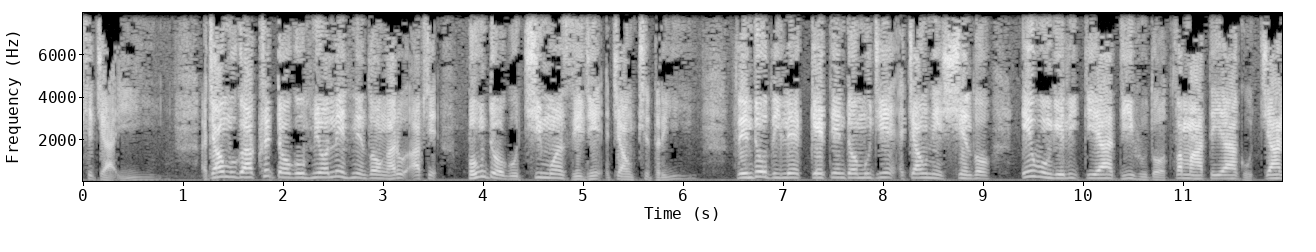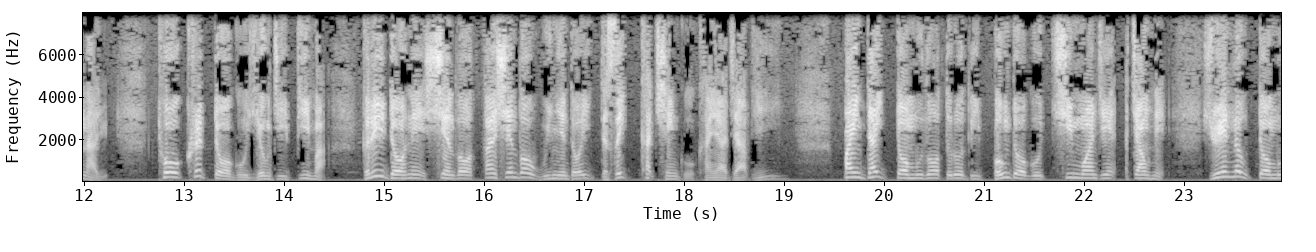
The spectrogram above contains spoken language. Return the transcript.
ဖြစ်ကြ၏အကြောင်းမူကားခရစ်တော်ကိုမျှော်လင့်နှင့်သောငါတို့အားဖြင့်ဘုန်းတော်ကိုချီးမွမ်းစေခြင်းအကြောင်းဖြစ်သည်သင်တို့သည်လည်းကယ်တင်တော်မူခြင်းအကြောင်းနှင့်ရှင်သောဧဝံဂေလိတရားဒီဟုသောတမန်တရားကိုကြားနာ၍ထိုခရစ်တော်ကိုယုံကြည်ပြီးမှဂရိတော်နှင့်ရှင်သောတန်ရှင်းသောဝိညာဉ်တော်၏တစိ့ခတ်ခြင်းကိုခံရကြပြီ ပိုင်တိုက်တော်မူသောသူတို့သည်ဘုန်းတော်ကိုချီးမွမ်းခြင်းအကြောင်းနှင့်ရွေးနှုတ်တော်မူ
